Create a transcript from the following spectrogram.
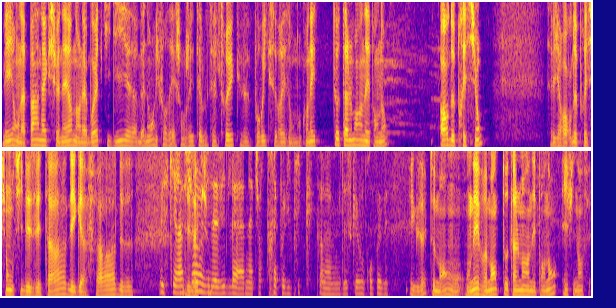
mais on n'a pas un actionnaire dans la boîte qui dit euh, ben non il faudrait changer tel ou tel truc euh, pour X raison. Donc on est totalement indépendant, hors de pression. Ça veut dire hors de pression aussi des États, des GAFA, de, Mais ce qui rassure vis-à-vis de la nature très politique, quand même, de ce que vous proposez. Exactement, on, on est vraiment totalement indépendant et financé.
